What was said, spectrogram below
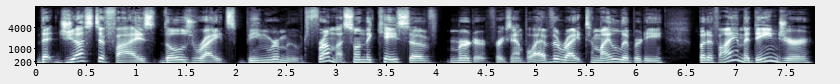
that justifies those rights being removed from us. So, in the case of murder, for example, I have the right to my liberty, but if I am a danger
